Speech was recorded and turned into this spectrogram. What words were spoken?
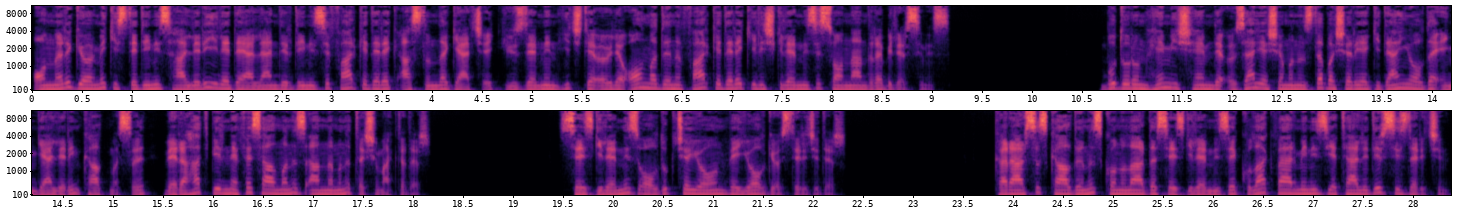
Onları görmek istediğiniz halleri ile değerlendirdiğinizi fark ederek aslında gerçek yüzlerinin hiç de öyle olmadığını fark ederek ilişkilerinizi sonlandırabilirsiniz. Bu durum hem iş hem de özel yaşamınızda başarıya giden yolda engellerin kalkması ve rahat bir nefes almanız anlamını taşımaktadır. Sezgileriniz oldukça yoğun ve yol göstericidir. Kararsız kaldığınız konularda sezgilerinize kulak vermeniz yeterlidir sizler için.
